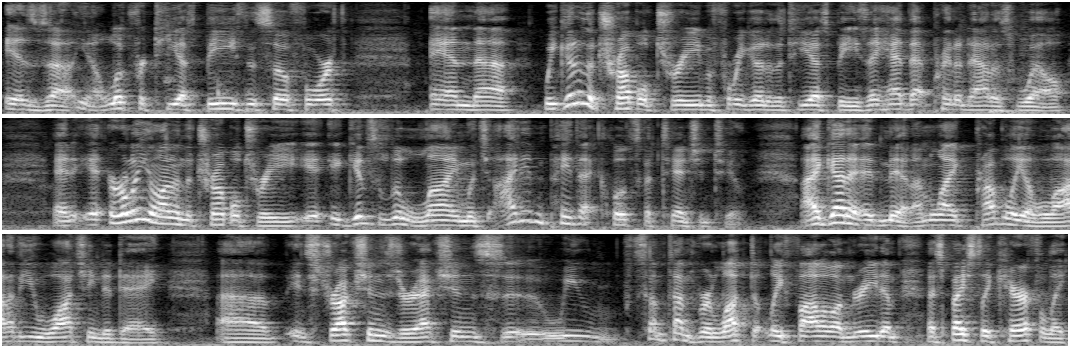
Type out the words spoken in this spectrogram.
is, uh, you know, look for TSBs and so forth. And uh, we go to the trouble tree before we go to the TSBs. They had that printed out as well. And it, early on in the trouble tree, it, it, gives a little line which I didn't pay that close of attention to. I got to admit, I'm like probably a lot of you watching today. Uh, instructions, directions, uh, we sometimes reluctantly follow and read them, especially carefully.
